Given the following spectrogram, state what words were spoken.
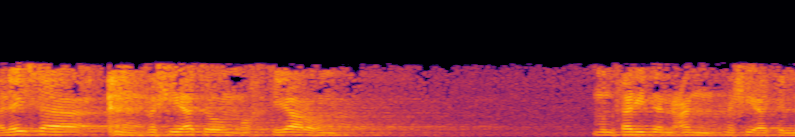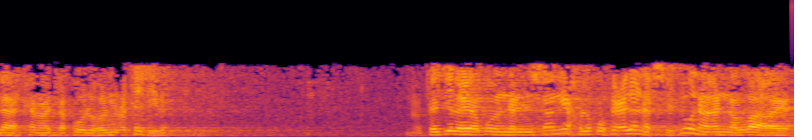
فليس مشيئتهم واختيارهم منفردا عن مشيئة الله كما تقوله المعتزلة. المعتزلة يقول أن الإنسان يخلق فعل نفسه دون أن الله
